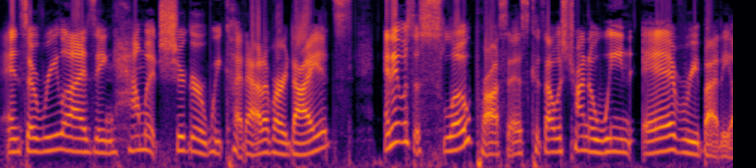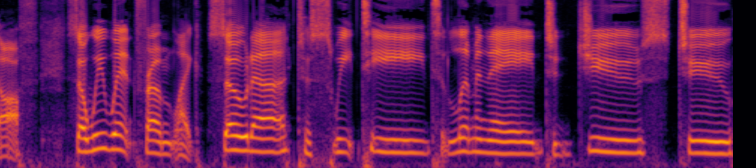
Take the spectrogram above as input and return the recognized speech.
And so realizing how much sugar we cut out of our diets, and it was a slow process because I was trying to wean everybody off. So we went from like soda to sweet tea to lemonade to juice to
